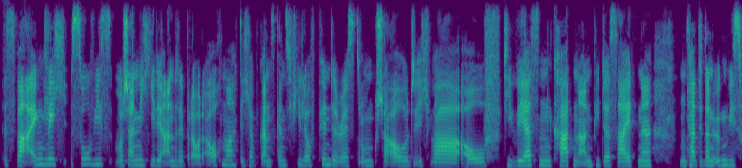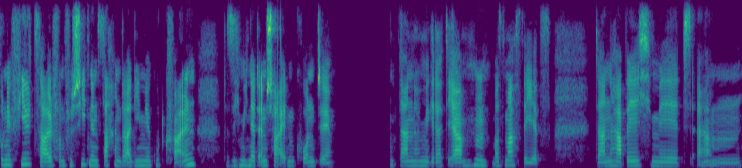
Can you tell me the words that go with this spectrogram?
Es war eigentlich so, wie es wahrscheinlich jede andere Braut auch macht. Ich habe ganz, ganz viel auf Pinterest rumgeschaut. Ich war auf diversen Kartenanbieterseiten und hatte dann irgendwie so eine Vielzahl von verschiedenen Sachen da, die mir gut gefallen, dass ich mich nicht entscheiden konnte. Dann habe ich mir gedacht, ja, hm, was machst du jetzt? Dann habe ich mit ähm,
